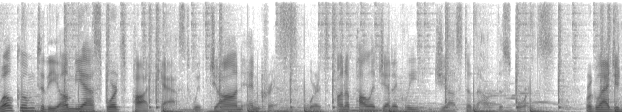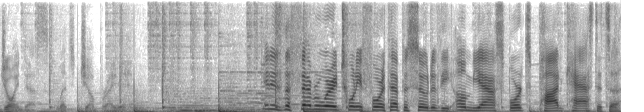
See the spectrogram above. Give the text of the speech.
Welcome to the Um Yeah Sports Podcast with John and Chris, where it's unapologetically just about the sports. We're glad you joined us. Let's jump right in. It is the February 24th episode of the Um Yeah Sports Podcast. It's a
